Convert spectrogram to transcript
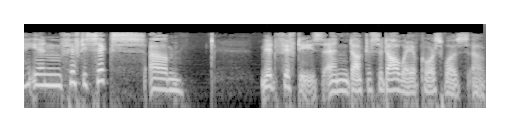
in 56, um, mid 50s, and Dr. Saadawi, of course, was uh,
